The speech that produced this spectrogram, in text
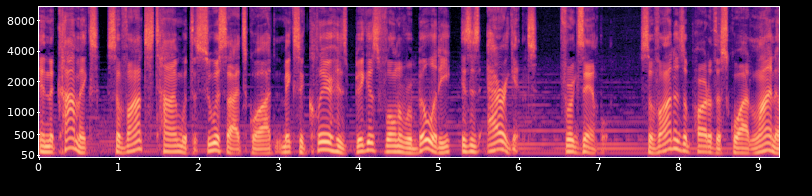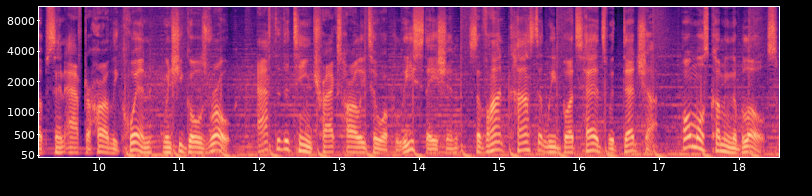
In the comics, Savant's time with the Suicide Squad makes it clear his biggest vulnerability is his arrogance. For example, Savant is a part of the squad lineup sent after Harley Quinn when she goes rogue. After the team tracks Harley to a police station, Savant constantly butts heads with Deadshot, almost coming to blows.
